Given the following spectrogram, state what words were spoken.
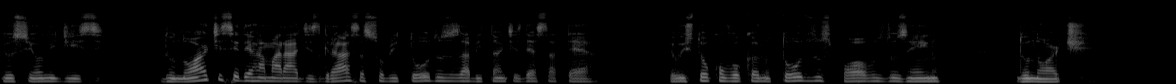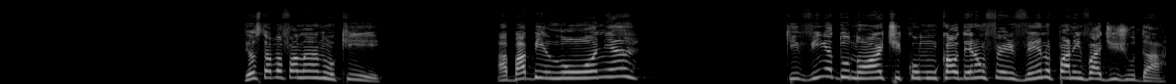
E o Senhor me disse: do norte se derramará desgraça sobre todos os habitantes dessa terra. Eu estou convocando todos os povos dos reinos do norte. Deus estava falando que a Babilônia, que vinha do norte como um caldeirão fervendo para invadir Judá.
